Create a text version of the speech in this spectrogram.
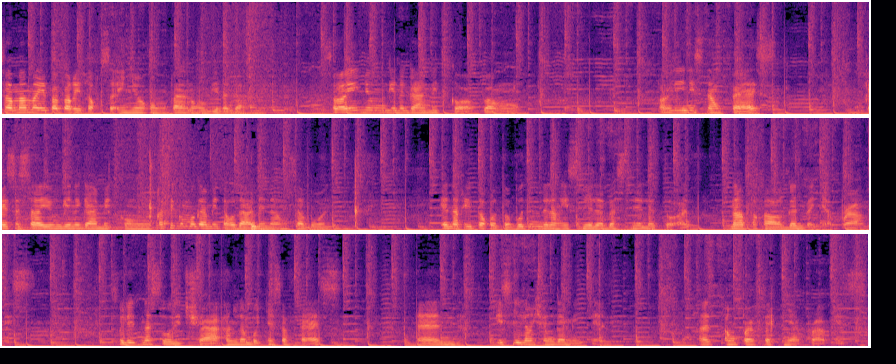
So, mamaya ipapakita ko sa inyo kung paano ko ginagamit. So, ayan yung ginagamit ko pang panglinis ng fest. Kaysa sa yung ginagamit kong, kasi gumagamit ako dati ng sabon. Eh, nakita ko to. Buti na lang is nilabas nila to at napakaganda niya, promise. Sulit na sulit siya. Ang lambot niya sa fest. And, easy lang siyang gamitin. At ang perfect niya, promise.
